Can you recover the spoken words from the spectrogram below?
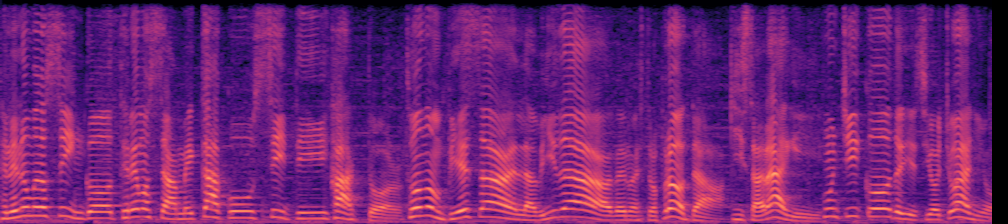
En el número 5 tenemos a Mekaku City Actor. Todo empieza en la vida de nuestro prota, Kisaragi, un chico de 18 años,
